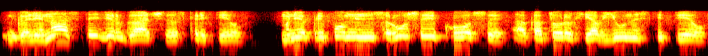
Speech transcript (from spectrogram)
голенастый дергач заскрипел. Мне припомнились русые косы, о которых я в юности пел.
